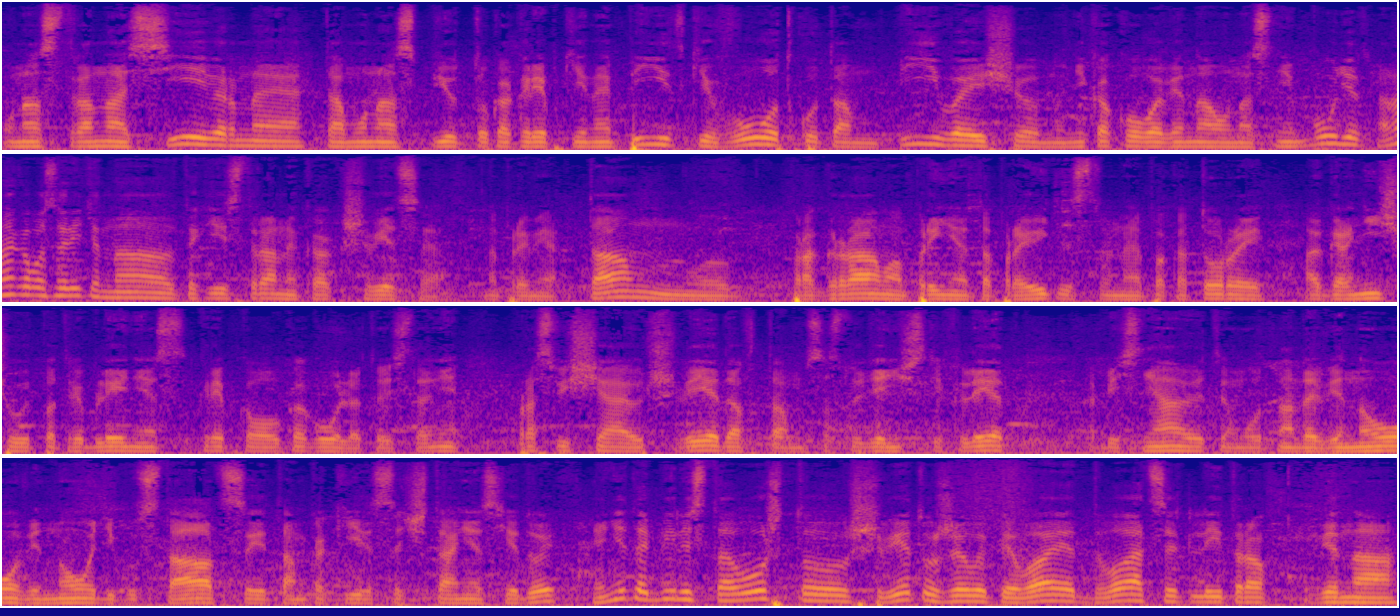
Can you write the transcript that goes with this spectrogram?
у нас страна северная, там у нас пьют только крепкие напитки, водку, там пиво еще, но никакого вина у нас не будет. Однако посмотрите на такие страны, как Швеция, например. Там программа принята правительственная, по которой ограничивают потребление крепкого алкоголя. То есть они просвещают шведов там со студенческих лет, объясняют им, вот надо вино, вино, дегустации, там какие-то сочетания с едой. И они добились того, что швед уже выпивает 20 литров вина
